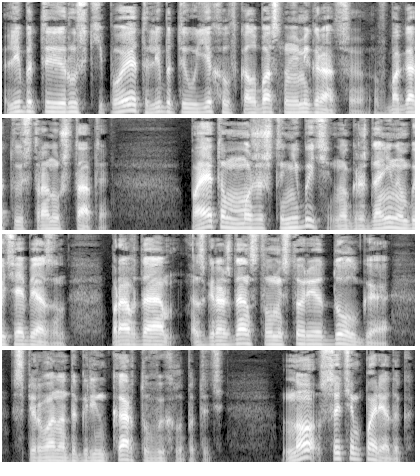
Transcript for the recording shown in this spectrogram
Либо ты русский поэт, либо ты уехал в колбасную эмиграцию, в богатую страну Штаты. Поэтому можешь ты не быть, но гражданином быть обязан. Правда, с гражданством история долгая, сперва надо грин-карту выхлопотать. Но с этим порядок.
